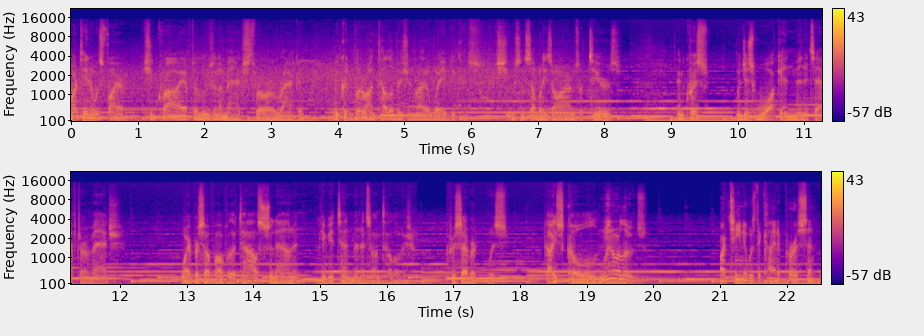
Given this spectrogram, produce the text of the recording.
Martina was fire. She'd cry after losing a match, throw her a racket. We couldn't put her on television right away because she was in somebody's arms with tears. And Chris would just walk in minutes after a match, wipe herself off with a towel, sit down, and give you 10 minutes on television. Chris Evert was ice cold, win or lose. Martina was the kind of person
